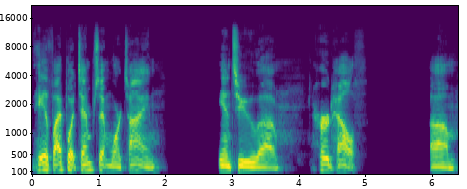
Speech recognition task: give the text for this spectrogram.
hey if i put 10% more time into uh, herd health um,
